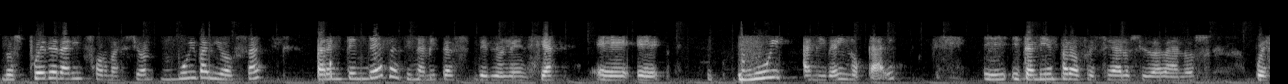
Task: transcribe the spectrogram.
nos puede dar información muy valiosa para entender las dinámicas de violencia eh, muy a nivel local y, también para ofrecer a los ciudadanos pues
